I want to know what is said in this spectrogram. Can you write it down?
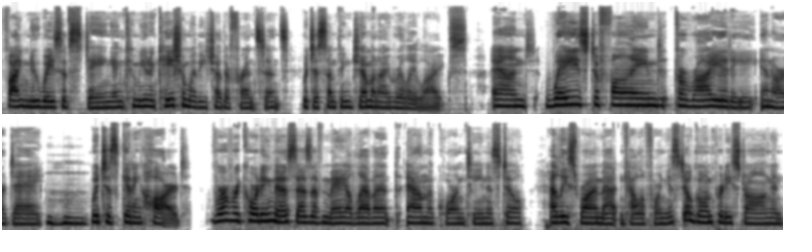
find new ways of staying in communication with each other, for instance, which is something Gemini really likes. And ways to find variety in our day, mm-hmm. which is getting hard. We're recording this as of May 11th, and the quarantine is still, at least where I'm at in California, still going pretty strong. And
